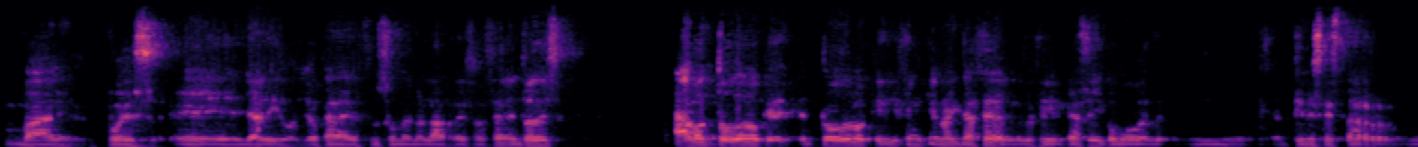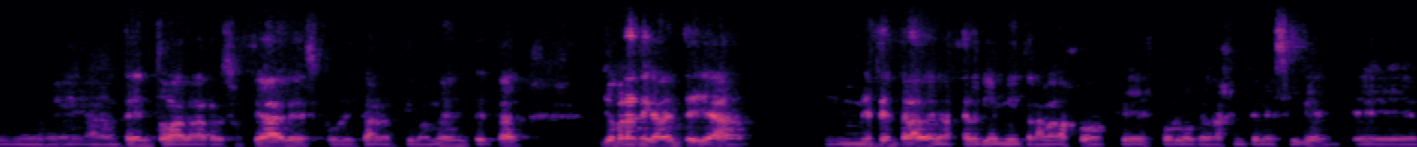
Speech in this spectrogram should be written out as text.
Vale, pues eh, ya digo, yo cada vez uso menos las redes sociales, entonces hago todo lo que todo lo que dicen que no hay que hacer, es decir, casi como mm, tienes que estar mm, atento a las redes sociales, publicar activamente, tal. Yo prácticamente ya me he centrado en hacer bien mi trabajo, que es por lo que la gente me sigue. Eh,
